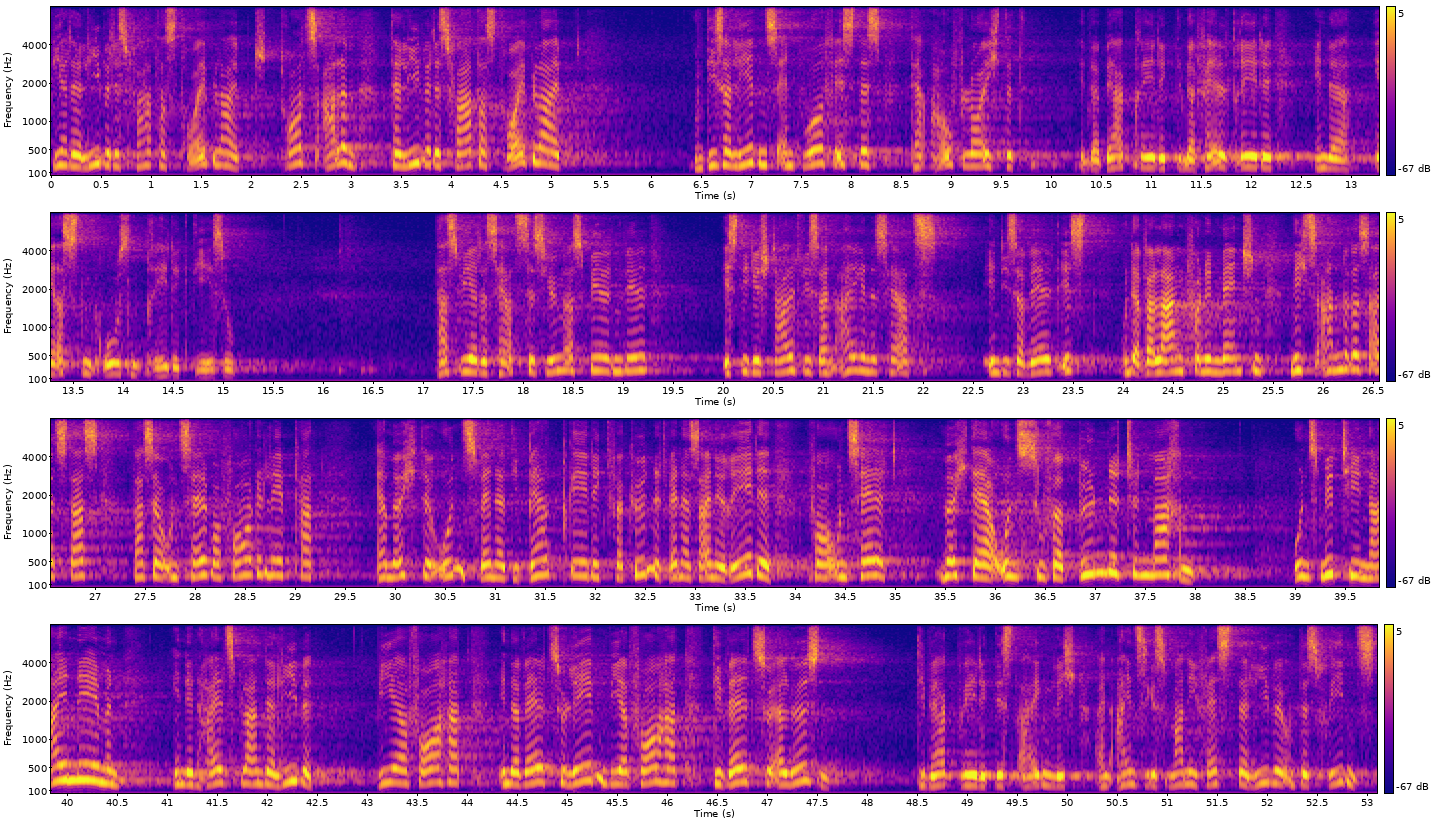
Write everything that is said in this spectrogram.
wie er der Liebe des Vaters treu bleibt, trotz allem der Liebe des Vaters treu bleibt. Und dieser Lebensentwurf ist es, der aufleuchtet in der Bergpredigt, in der Feldrede, in der ersten großen Predigt Jesu. Das, wie er das Herz des Jüngers bilden will, ist die Gestalt, wie sein eigenes Herz in dieser Welt ist. Und er verlangt von den Menschen nichts anderes als das, was er uns selber vorgelebt hat. Er möchte uns, wenn er die Bergpredigt verkündet, wenn er seine Rede vor uns hält, möchte er uns zu Verbündeten machen, uns mit hineinnehmen in den Heilsplan der Liebe, wie er vorhat, in der Welt zu leben, wie er vorhat, die Welt zu erlösen. Die Bergpredigt ist eigentlich ein einziges Manifest der Liebe und des Friedens.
